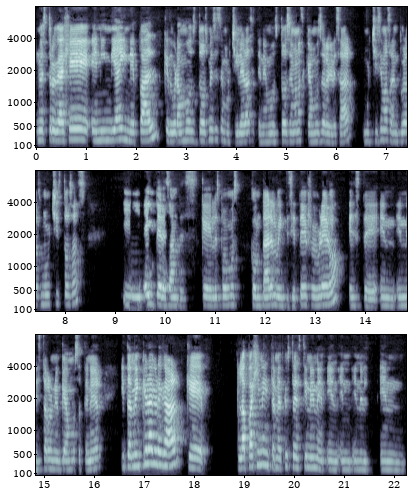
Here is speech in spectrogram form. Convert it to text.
nuestro viaje en India y Nepal, que duramos dos meses de mochileras y tenemos dos semanas que vamos de regresar. Muchísimas aventuras muy chistosas y, e interesantes que les podemos contar el 27 de febrero este, en, en esta reunión que vamos a tener. Y también quiero agregar que la página de internet que ustedes tienen en, el,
